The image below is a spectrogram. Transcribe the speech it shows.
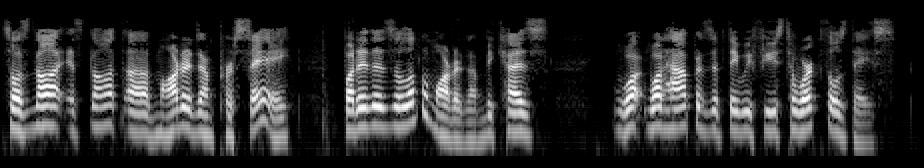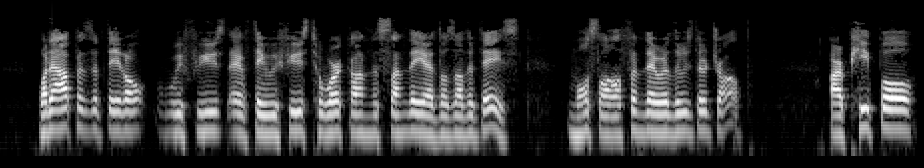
So it's not it's not a martyrdom per se, but it is a little martyrdom because what what happens if they refuse to work those days? What happens if they don't refuse if they refuse to work on the Sunday or those other days? Most often they would lose their job. Are people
